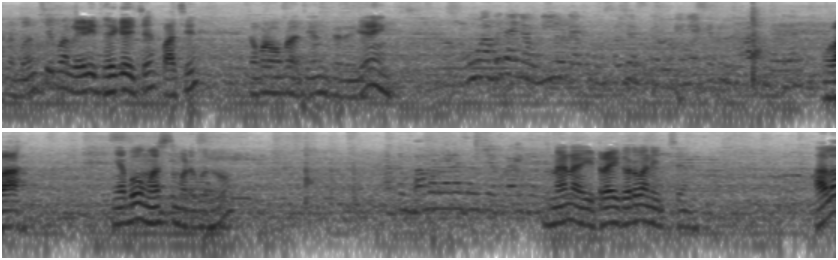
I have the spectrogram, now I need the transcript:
અને બંસી પણ રેડી થઈ ગઈ છે પાછી. કપડા વપડા ચેન્જ કરી ગઈ. હું આ બધાને ડીઓ ટાઈપનું સજેસ્ટ કરું કે અહીંયા કેટલું સારું મળે. એમ. વાહ. અહીંયા બહુ મસ્ત મળે બધું. ના ના, એ ટ્રાય કરવાની જ છે. હાલો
